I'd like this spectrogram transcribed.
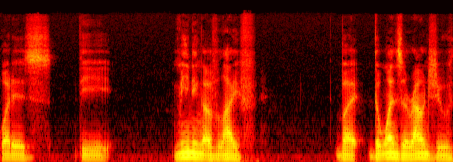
what is the meaning of life. But the ones around you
